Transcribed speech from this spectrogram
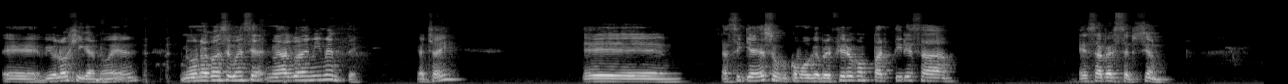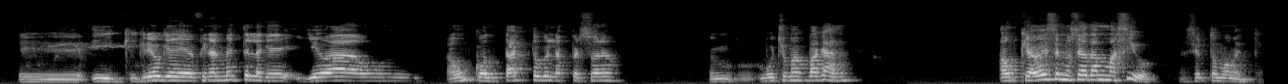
eh, biológica, no es, no es una consecuencia, no es algo de mi mente, ¿cachai? Eh, así que eso, como que prefiero compartir esa, esa percepción. Eh, y, creo que finalmente es la que lleva a un, a un contacto con las personas mucho más bacán, aunque a veces no sea tan masivo en ciertos momentos.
